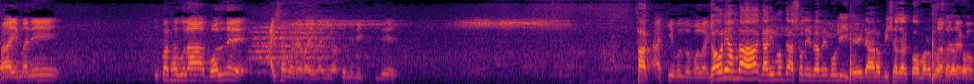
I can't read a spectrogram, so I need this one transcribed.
ভাই মানে এই কথাগুলা বললে আইসা করে ভাই ভাই অটোমেটিক যে থাক আর কি বলব বলো যখনই আমরা গাড়ির মধ্যে আসলে এভাবে বলি যে এটা আরও বিশ হাজার কম আরও দশ হাজার কম কম।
